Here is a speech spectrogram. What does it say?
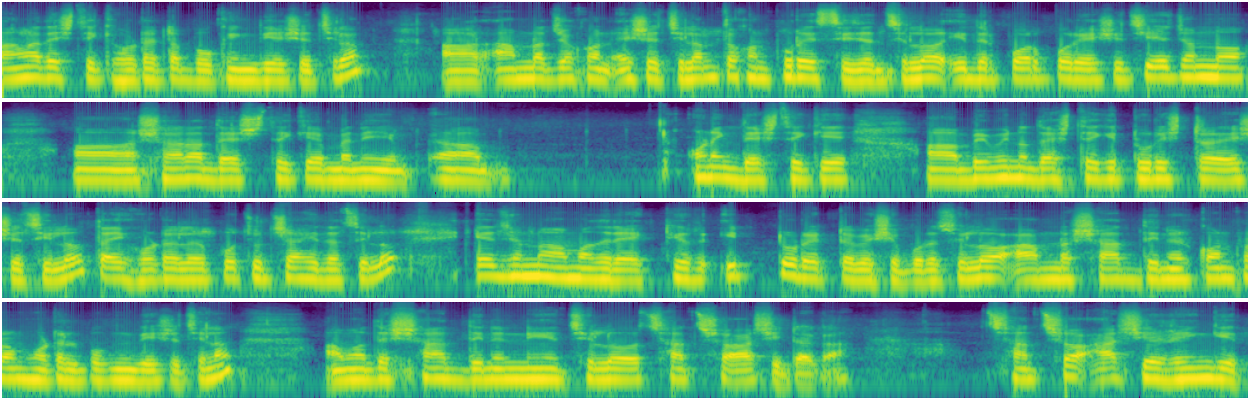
বাংলাদেশ থেকে হোটেলটা বুকিং দিয়ে এসেছিলাম। আর আমরা যখন এসেছিলাম, তখন পুরো সিজন ছিল, ঈদের পর পরে এসেছি। এজন্য সারা দেশ থেকে মানে অনেক দেশ থেকে বিভিন্ন দেশ থেকে ট্যুরিস্টরা এসেছিল, তাই হোটেলের প্রচুর চাহিদা ছিল। এর জন্য আমাদের একটি একটু রেটটা বেশি পড়েছিল। আমরা সাত দিনের কনফার্ম হোটেল বুকিং দিয়ে এসেছিলাম। আমাদের সাত দিনের নিয়েছিল সাতশো আশি টাকা। সাতশো আশি রিঙ্গিত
